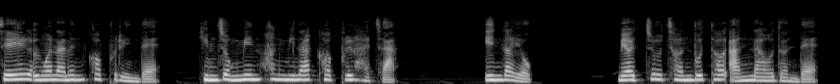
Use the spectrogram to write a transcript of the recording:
제일 응원하는 커플인데 김종민 황미나 커플 하자. 인가욕. 몇 주 전부터 안 나오던데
